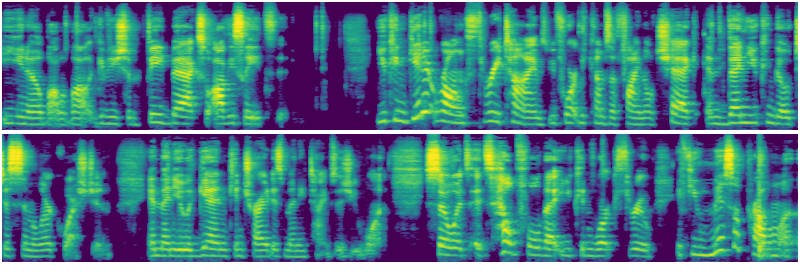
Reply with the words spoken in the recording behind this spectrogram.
you know, blah, blah, blah. It gives you some feedback. So obviously it's you can get it wrong three times before it becomes a final check, and then you can go to similar question. And then you again can try it as many times as you want. So it's, it's helpful that you can work through. If you miss a problem uh,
